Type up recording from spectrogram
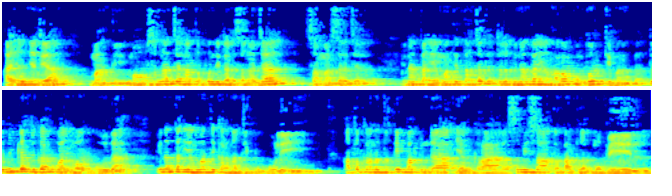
akhirnya dia mati. Mau sengaja ataupun tidak sengaja sama saja. Binatang yang mati terjerat adalah binatang yang haram untuk dimakan. Demikian juga wal mauqudah binatang yang mati karena dipukuli atau karena tertimpa benda yang keras semisal tertabrak mobil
